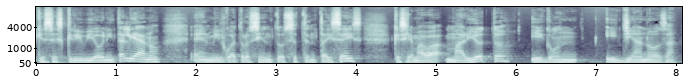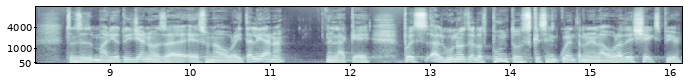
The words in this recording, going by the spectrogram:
que se escribió en italiano en 1476, que se llamaba Mariotto y, y Gianosa. Entonces, Mariotto y Gianosa es una obra italiana en la que pues algunos de los puntos que se encuentran en la obra de Shakespeare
